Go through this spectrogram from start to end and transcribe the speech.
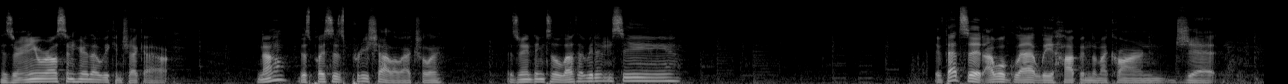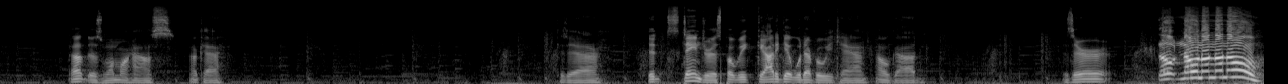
Is there anywhere else in here that we can check out? No? This place is pretty shallow, actually. Is there anything to the left that we didn't see? If that's it, I will gladly hop into my car and jet. Oh, there's one more house. Okay. Because, yeah. It's dangerous, but we gotta get whatever we can. Oh, God. Is there... Oh, no, no, no, no!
